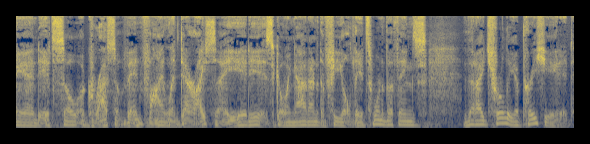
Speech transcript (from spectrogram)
and it's so aggressive and violent. Dare I say, it is going out onto the field. It's one of the things that I truly appreciated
